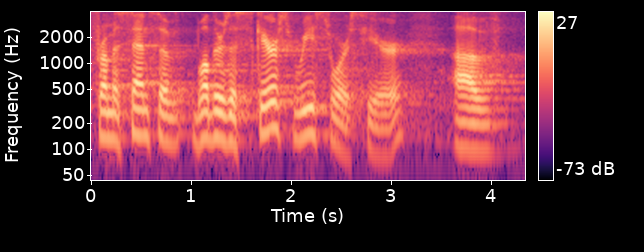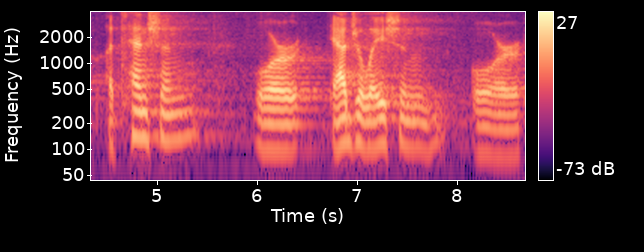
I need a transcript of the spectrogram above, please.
from a sense of, well, there's a scarce resource here of attention or adulation or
